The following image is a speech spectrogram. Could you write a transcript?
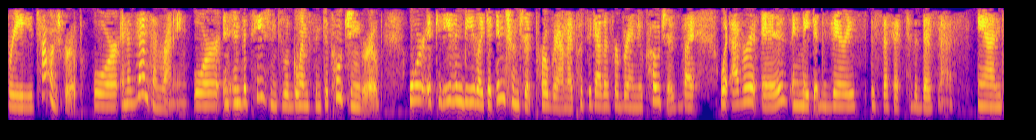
free challenge group or an event I'm running or an invitation to a glimpse into coaching group. Or it could even be like an internship program I put together for brand new coaches. But whatever it is, I make it very specific to the business. And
